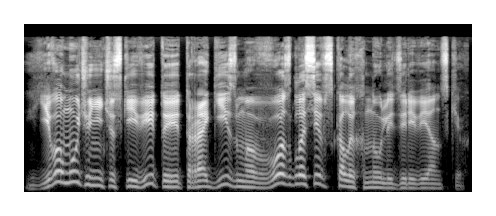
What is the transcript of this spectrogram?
Его мученический вид и трагизм в возгласе всколыхнули деревенских.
